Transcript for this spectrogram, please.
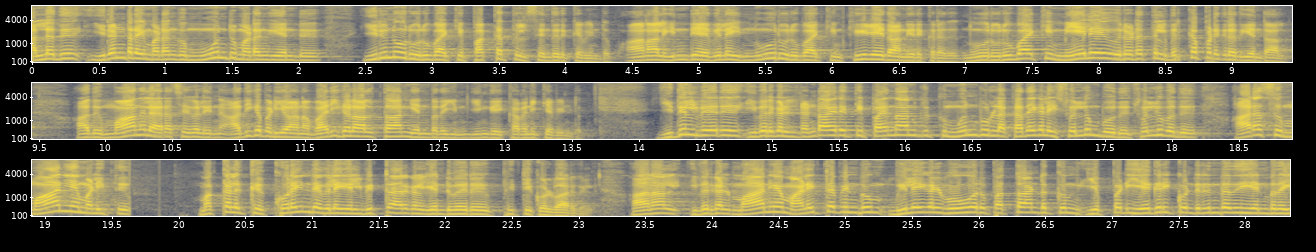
அல்லது இரண்டரை மடங்கு மூன்று மடங்கு என்று இருநூறு ரூபாய்க்கு பக்கத்தில் சென்றிருக்க வேண்டும். ஆனால் இன்றைய விலை நூறு ரூபாய்க்கும் கீழே தான் இருக்கிறது. நூறு ரூபாய்க்கு மேலே ஒரு இடத்தில் விற்கப்படுகிறது என்றால் அது மாநில அரசுகளின் அதிகப்படியான வரிகளால் தான் என்பதையும் இங்கே கவனிக்க வேண்டும். இதில் வேறு இவர்கள் ரெண்டாயிரத்தி பதினான்குக்கு முன்புள்ள கதைகளை சொல்லும்போது சொல்லுவது அரசு மானியம் அளித்து மக்களுக்கு குறைந்த விலையில் விற்றார்கள் என்று வேறு பீத்திக் கொள்வார்கள். ஆனால் இவர்கள் மானியம் அளித்த பின்பும் விலைகள் ஒவ்வொரு பத்தாண்டுக்கும் எப்படி எகிரிக்கொண்டிருந்தது என்பதை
